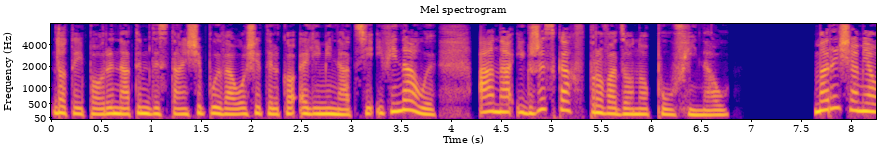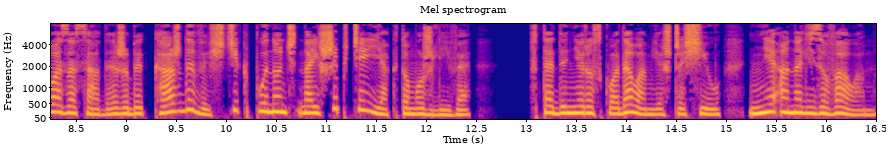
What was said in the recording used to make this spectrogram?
Do tej pory na tym dystansie pływało się tylko eliminacje i finały, a na igrzyskach wprowadzono półfinał. Marysia miała zasadę, żeby każdy wyścig płynąć najszybciej jak to możliwe. Wtedy nie rozkładałam jeszcze sił, nie analizowałam.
